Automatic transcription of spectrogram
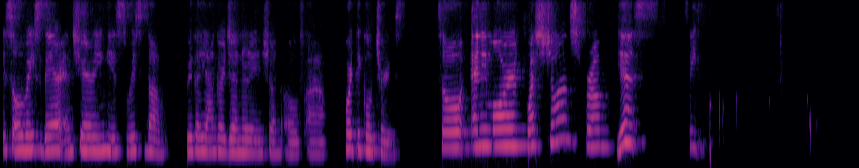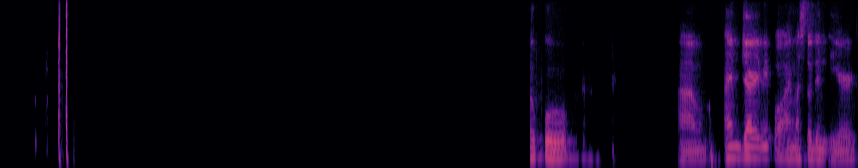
He's always there and sharing his wisdom with the younger generation of uh, horticulturists. So any more questions from, yes, please. Hello po. Um, I'm Jeremy po. I'm a student here.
